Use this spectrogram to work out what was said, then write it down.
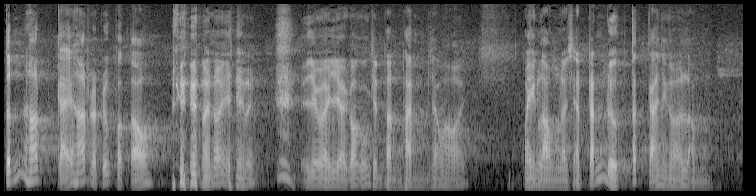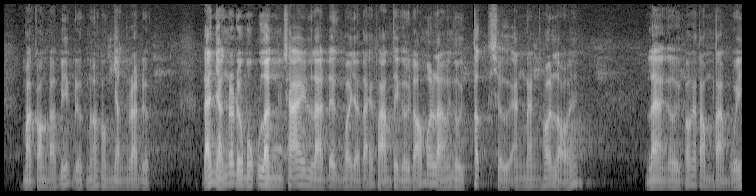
tính hết, kể hết ra trước phật tổ. Phải nói vậy đó. Nhưng mà bây giờ con cũng xin thành tham sám hối. Nguyện lòng là sẽ tránh được tất cả những lỗi lầm mà con đã biết được nó, con nhận ra được đã nhận ra được một lần sai là đừng bao giờ tái phạm, thì người đó mới là người thật sự ăn năn, hối lỗi, là người có cái tâm tàm quý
